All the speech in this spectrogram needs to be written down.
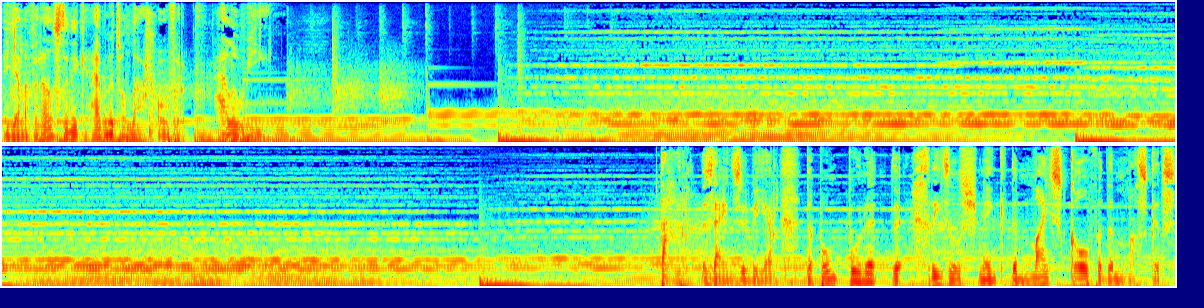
en Jelle Verhelst en ik hebben het vandaag over Halloween. Daar zijn ze weer. De pompoenen, de griezelschmink, de maiskolven, de maskers,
